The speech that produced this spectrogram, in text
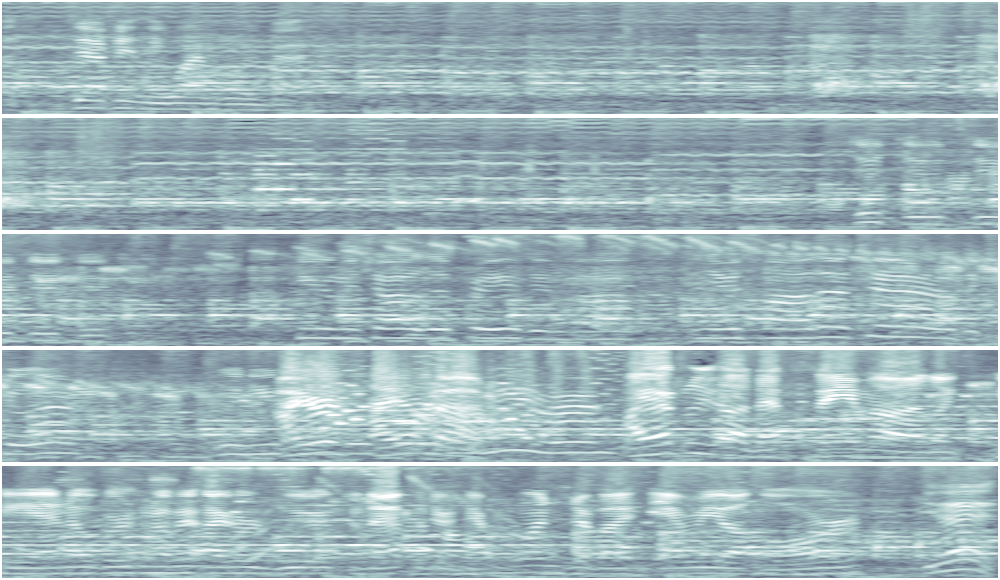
That's definitely why I'm going back. Do do do do do. Human child of prison box, and your father terror of the killer. When you I heard- I heard, uh, mirror. I actually, uh, that same, uh, like, piano version of it, I heard lyrics to that, but they're different ones. They're by Area R. Yes.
